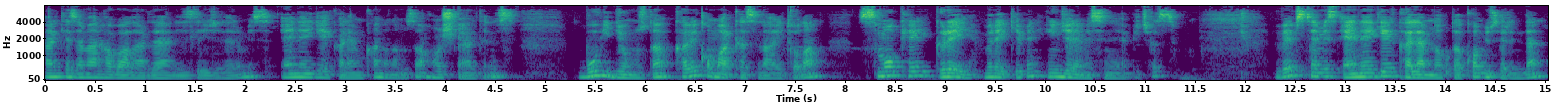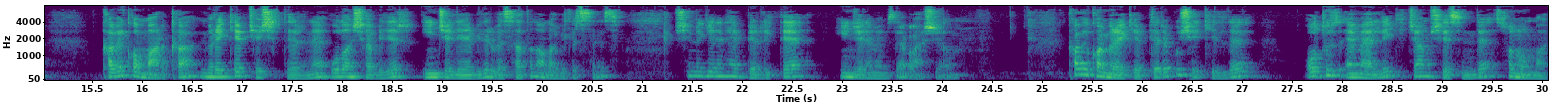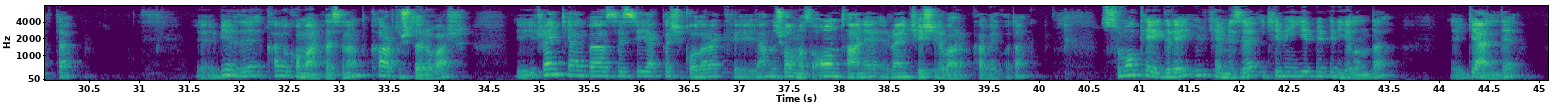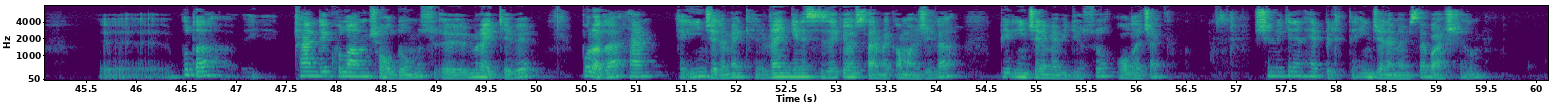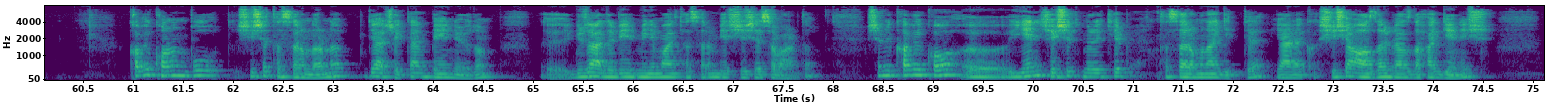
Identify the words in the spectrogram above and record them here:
Herkese merhabalar değerli izleyicilerimiz. ENG Kalem kanalımıza hoş geldiniz. Bu videomuzda Kaveco markasına ait olan Smokey Grey mürekkebin incelemesini yapacağız. Web sitemiz engkalem.com üzerinden Kaveco marka mürekkep çeşitlerine ulaşabilir, inceleyebilir ve satın alabilirsiniz. Şimdi gelin hep birlikte incelememize başlayalım. Kaveco mürekkepleri bu şekilde 30 ml'lik cam şişesinde sunulmakta. Ee, Bir de Kaveco markasının kartuşları var. Ee, Renk yelpazesi yaklaşık olarak e, yanlış olmasa 10 tane renk çeşidi var Kaveco'da. Smokey Grey ülkemize 2021 yılında e, geldi. Ee, Bu da kendi kullanmış olduğumuz e, mürekkebi burada hem incelemek, rengini size göstermek amacıyla bir inceleme videosu olacak. Şimdi gelin hep birlikte incelememize başlayalım. Kaveco'nun bu şişe tasarımlarını gerçekten beğeniyordum. Ee, güzel de bir minimal tasarım bir şişesi vardı. Şimdi Kaveco e, yeni çeşit mürekkep tasarımına gitti. Yani şişe ağızları biraz daha geniş.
